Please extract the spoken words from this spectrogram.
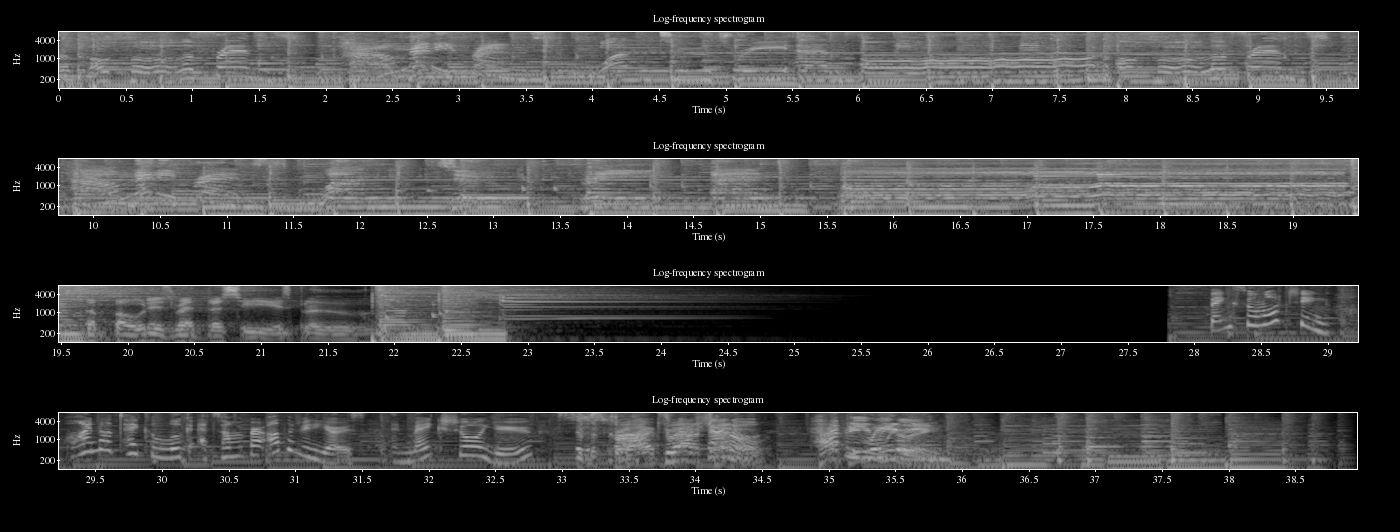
a boat full of friends. How many friends? One, two, three, and four. A boat full of friends. How many friends? One, two, three, and four. The boat is red, the sea is blue. Thanks for watching! Why not take a look at some of our other videos and make sure you Subscribe to our channel. Happy Wiggling!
